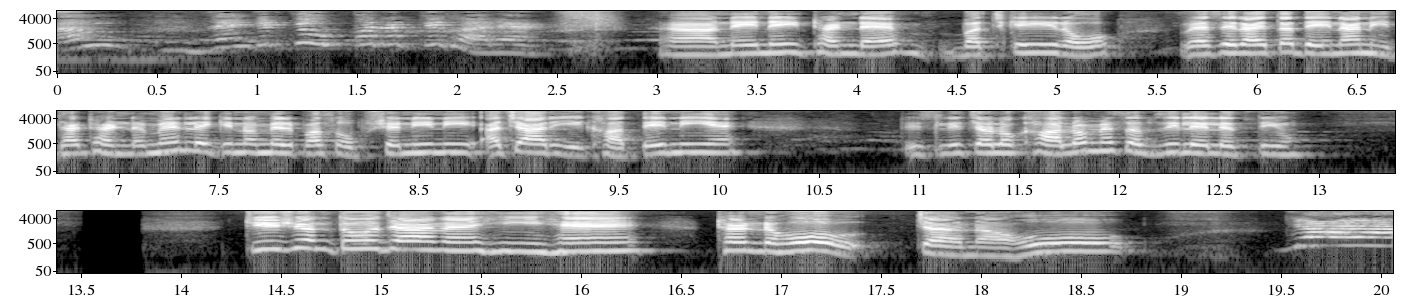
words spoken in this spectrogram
हम ब्लैंकेट के ऊपर रख के खा रहे हैं। हाँ नहीं नहीं ठंड है बच के ही रहो। वैसे रायता देना नहीं था ठंड में लेकिन मेरे पास ऑप्शन ही नहीं अचार ये खाते नहीं है। तो इसलिए चलो खा लो मैं सब्ज़ी ले लेती हूँ। ट्यूशन तो जाना ही है ठंड हो जाना हो। जाना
